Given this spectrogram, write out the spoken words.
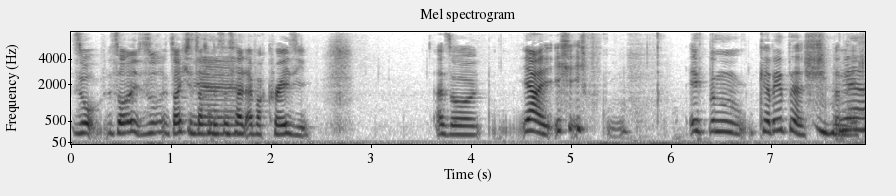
So, so, so solche Sachen, Ja, das ist halt einfach crazy. Also, ja, ich, ich, ich bin kritisch. Bin Ja.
